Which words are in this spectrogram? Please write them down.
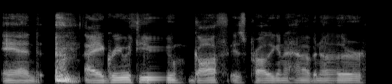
and I agree with you. Goff is probably gonna have another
